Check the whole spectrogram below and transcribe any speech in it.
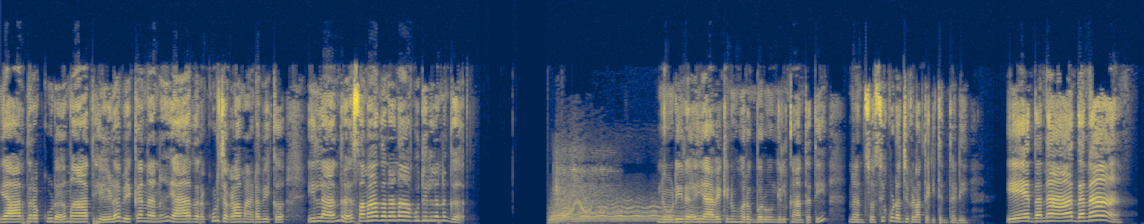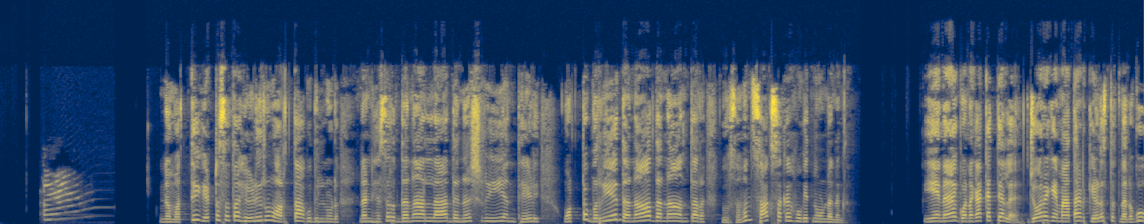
ಯಾರ್ದರ ಕೂಡ ಮಾತು ಹೇಳಬೇಕ, ನಾನು ಯಾರ್ದರ ಕೂಡ ಜಗಳ ಮಾಡಬೇಕು. ಇಲ್ಲ ಅಂದ್ರೆ ಸಮಾಧಾನ ಆಗುದಿಲ್ಲ ನನಗೆ. ನೋಡಿರ ಯಾವ್ಯಾಕಿನ ಹೊರಗೆ ಬರುವಂಗಿಲ್ಲ ಕಾಂತತಿ. ನನ್ನ ಸೊಸಿ ಕೂಡ ಜಗಳ ತೆಗಿತೀನಿ ತಡಿ. ಏ, ದನ ದನ! ನಮ್ಮ ಅತ್ತೆಗೆ ಎಷ್ಟು ಸತ ಹೇಳಿರೂ ಅರ್ಥ ಆಗುದಿಲ್ಲ ನೋಡು. ನನ್ನ ಹೆಸರು ದನ ಅಲ್ಲ ಧನಶ್ರೀ ಅಂತ ಹೇಳಿ ಒಟ್ಟ ಬರೀ ದನ ದನ ಅಂತಾರ. ಇವ್ರ ಸಂಬಂಧ ಸಾಕ್ ಸಾಕಾಗಿ ಹೋಗೈತೆ ನೋಡು ನನಗೆ. ಏನ ಗೊನಗಾಕತ್ತಲ್ಲ ಜೋರಾಗೆ ಮಾತಾಡಿ ಕೇಳಿಸ್ತದ ನನಗೂ.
